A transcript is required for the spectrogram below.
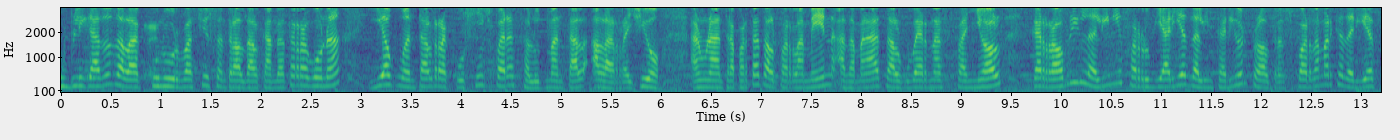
obligada de la conurbació central del Camp de Tarragona i augmentar els recursos per a salut mental a la regió. En un altre apartat, el Parlament ha demanat al govern espanyol que reobri la línia ferroviària de l'interior per al transport de mercaderies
